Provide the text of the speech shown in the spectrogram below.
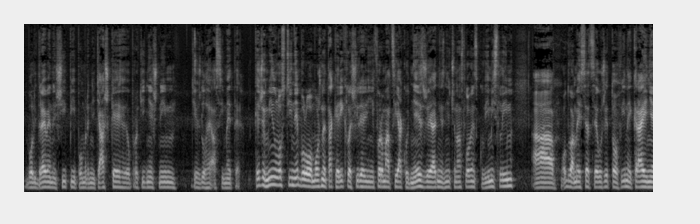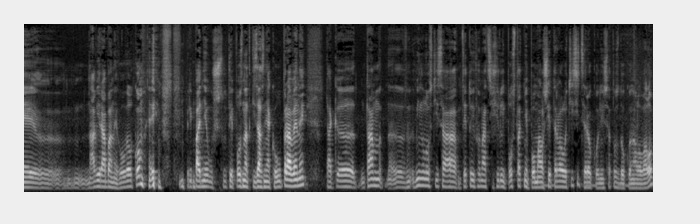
boli drevené šípy, pomerne ťažké oproti dnešným, tiež dlhé asi meter. Keďže v minulosti nebolo možné také rýchle šírenie informácií ako dnes, že ja dnes niečo na Slovensku vymyslím a o dva mesiace už je to v inej krajine e, navyrábané vo veľkom, prípadne už sú tie poznatky zase nejako upravené, tak e, tam e, v minulosti sa tieto informácie šírili podstatne pomalšie, trvalo tisíce rokov, než sa to zdokonalovalo.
